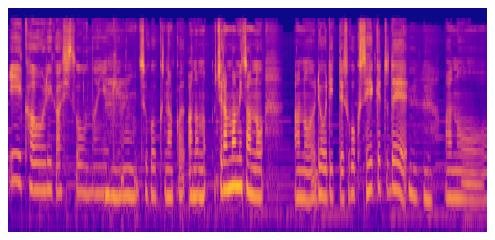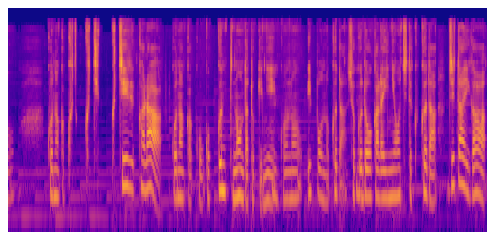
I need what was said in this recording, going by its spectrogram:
いい香りがしそうな湯気、うんうん。すごくなんかあのうちらまみさんのあの料理ってすごく清潔で、うんうんあのこうなんかく口口からこうなんかこうごっくんって飲んだ時に、うん。この一本の管食道から胃に落ちてく管自体が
